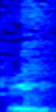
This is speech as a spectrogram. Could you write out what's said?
three,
